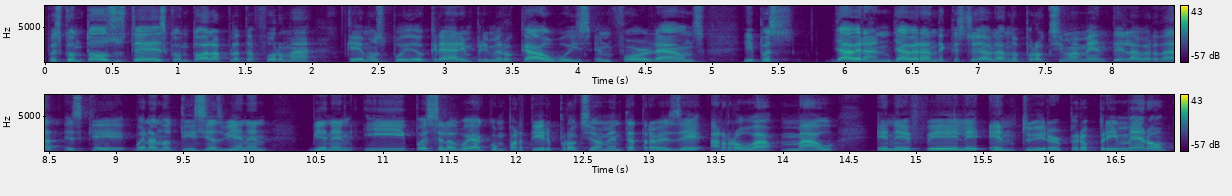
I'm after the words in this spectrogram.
pues con todos ustedes, con toda la plataforma que hemos podido crear en Primero Cowboys, en Four Downs. Y pues ya verán, ya verán de qué estoy hablando próximamente. La verdad es que buenas noticias vienen, vienen y pues se las voy a compartir próximamente a través de arroba MauNFL en Twitter. Pero primero,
